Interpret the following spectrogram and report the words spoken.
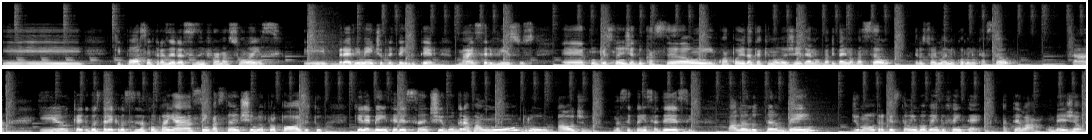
e que possam trazer essas informações e brevemente eu pretendo ter mais serviços é, com questões de educação e com apoio da tecnologia e da, inova e da inovação, transformando em comunicação, tá? E eu, que, eu gostaria que vocês acompanhassem bastante o meu propósito, que ele é bem interessante. Eu vou gravar um outro áudio na sequência desse, falando também de uma outra questão envolvendo Fentech. Até lá, um beijão.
